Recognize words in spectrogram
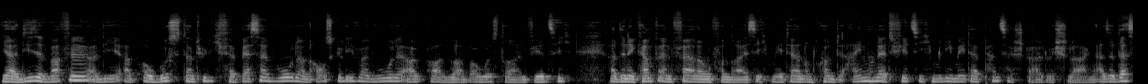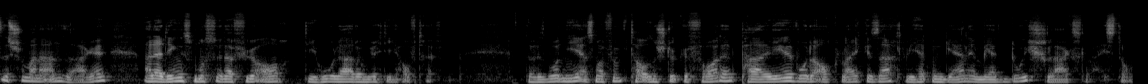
Ja, diese Waffe, die ab August natürlich verbessert wurde und ausgeliefert wurde, also ab August 43, hatte eine Kampfentfernung von 30 Metern und konnte 140 mm Panzerstahl durchschlagen. Also das ist schon mal eine Ansage. Allerdings musste dafür auch die Hohlladung richtig auftreffen. Es wurden hier erstmal 5000 Stück gefordert. Parallel wurde auch gleich gesagt, wir hätten gerne mehr Durchschlagsleistung.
